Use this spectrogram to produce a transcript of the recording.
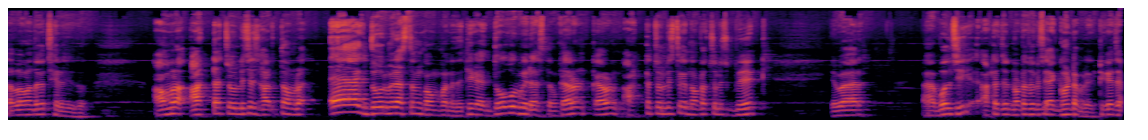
তারপর আমাদেরকে ছেড়ে দিত। আমরা আটটা চল্লিশে ছাড়তাম আমরা এক দৌড় মেরে আসতাম কোম্পানিতে ঠিক আছে? দৌড় মেরে আসতাম। কারণ কারণ আটটা চল্লিশ থেকে নটা চল্লিশ ব্রেক এবার বলছি আটটা নটা চল্লিশ এক ঘণ্টা ব্রেক ঠিক আছে?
